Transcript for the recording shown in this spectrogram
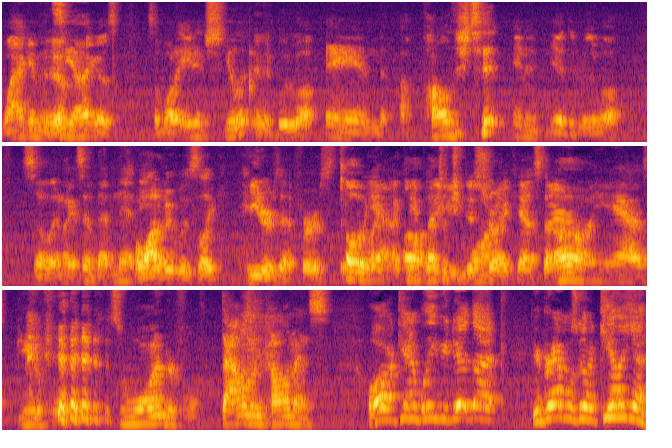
wagon and Yeah. see how that goes. So I bought an eight inch skillet And it blew up. and I polished it, and it yeah it did really well. So and like I said, that net. A lot of it was like heaters at first. They Oh, like, yeah. I can't Oh, believe that's what you you want. destroy cast iron. Oh yeah, it's beautiful. it's wonderful. Thousand comments. Oh, I can't believe you did that. Your grandma's gonna kill you.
